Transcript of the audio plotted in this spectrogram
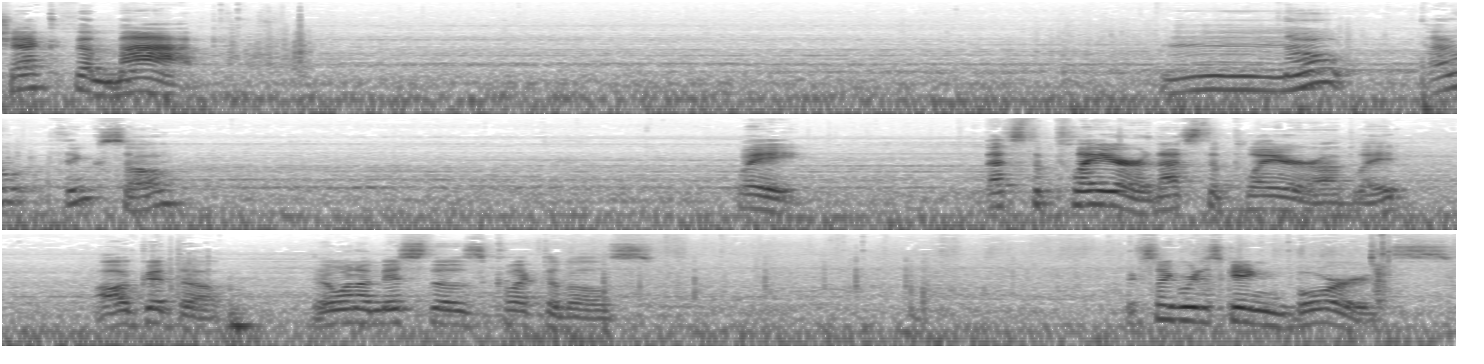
Check the map. Mm, no, I don't think so. Wait. That's the player. That's the player, uh, Blade. All good, though. I don't want to miss those collectibles. Looks like we're just getting boards.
